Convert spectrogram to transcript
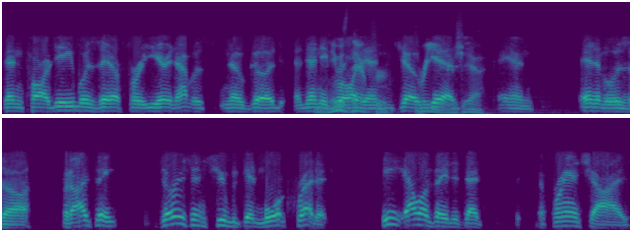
Then Pardee was there for a year, and that was no good. And then he, he was brought there in for Joe three Gibbs, years, yeah. and and it was. uh But I think Jurgensen should get more credit. He elevated that the franchise,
